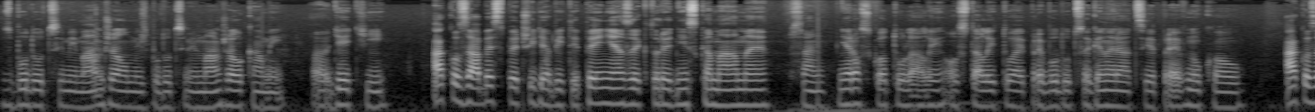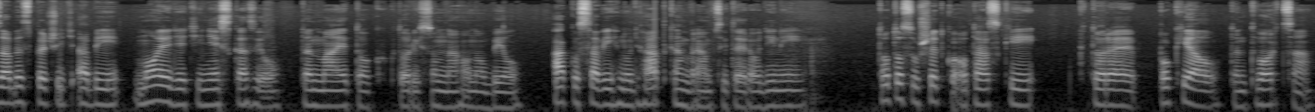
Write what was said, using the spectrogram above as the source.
s budúcimi manželmi, s budúcimi manželkami, e, ako zabezpečiť, aby tie peniaze, ktoré dneska máme, sa nerozkotulali, ostali tu aj pre budúce generácie, pre vnukov. Ako zabezpečiť, aby moje deti neskazil ten majetok, ktorý som nahonobil. Ako sa vyhnúť hádkam v rámci tej rodiny. Toto sú všetko otázky, ktoré pokiaľ ten tvorca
